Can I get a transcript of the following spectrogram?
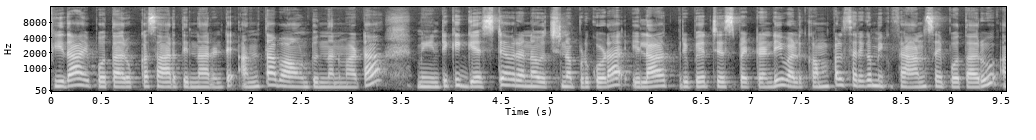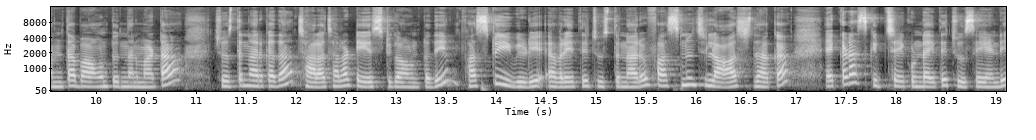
ఫిదా అయిపోతారు. ఒక్కసారి తిన్నారంటే అంతా బాగుంటుందన్నమాట. మీ ఇంటికి గెస్ట్ ఎవరైనా వచ్చినప్పుడు కూడా ఇలా ప్రిపేర్ చేసి పెట్టండి. వాళ్ళు కంపల్సరీగా మీకు ఫ్యాన్స్ అయిపోతారు. అంతా బాగుంటుందన్నమాట. చూస్తున్నారు కదా చాలా చాలా టేస్ట్గా ఉంటుంది. ఫస్ట్ ఈ వీడియో ఎవరైతే చూస్తున్నారో ఫస్ట్ నుంచి లాస్ట్ దాకా ఎక్కడ స్కిప్ చేయకుండా అయితే చూసేయండి.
